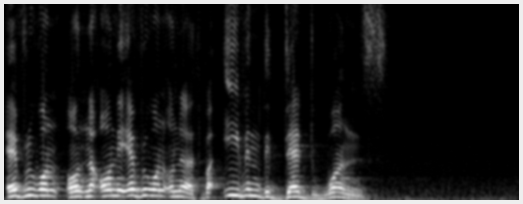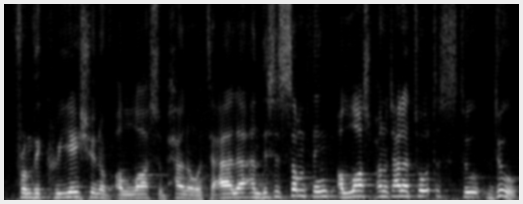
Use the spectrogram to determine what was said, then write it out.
everyone, on, not only everyone on earth, but even the dead ones from the creation of Allah subhanahu wa ta'ala. And this is something Allah subhanahu wa ta'ala taught us to do.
